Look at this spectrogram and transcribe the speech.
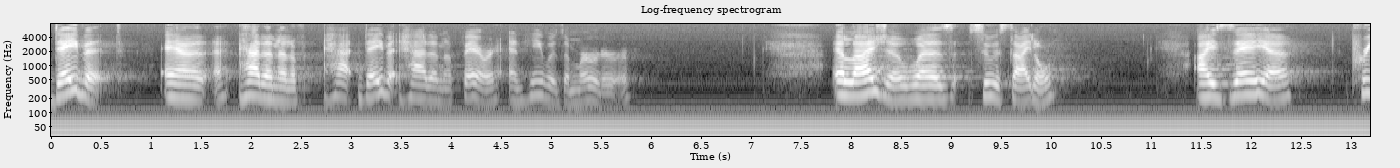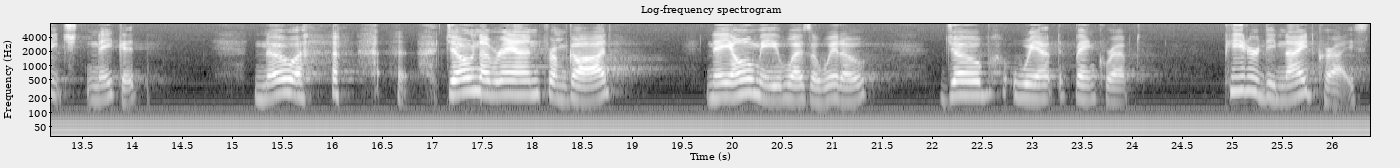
David and uh, had an David had an affair and he was a murderer. Elijah was suicidal. Isaiah preached naked. Noah Jonah ran from God. Naomi was a widow. Job went bankrupt. Peter denied Christ.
